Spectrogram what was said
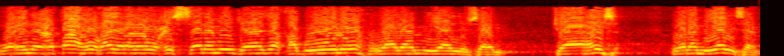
وإن أعطاه غير نوع السلم جاز قبوله ولم يلزم. جاز ولم يلزم.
